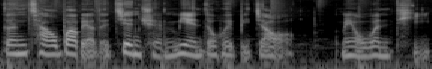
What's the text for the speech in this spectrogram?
跟财务报表的健全面都会比较没有问题。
